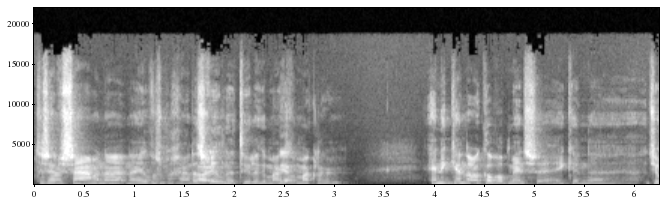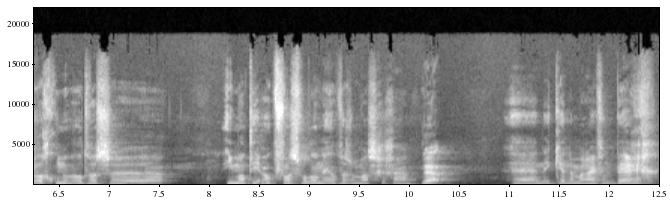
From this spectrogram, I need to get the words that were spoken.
Toen zijn we samen naar, naar Hilversum gegaan. Dat Oh, ja. scheelde natuurlijk, dat maakte Ja. het wat makkelijker. En ik kende ook al wat mensen. Hè. Ik kende, uh, Joël Groenewold was iemand die ook van Zwolle naar Hilversum was gegaan. ja, En ik kende Marijn van den Berg.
